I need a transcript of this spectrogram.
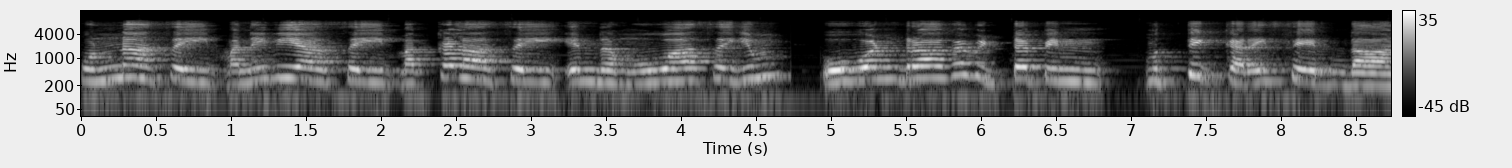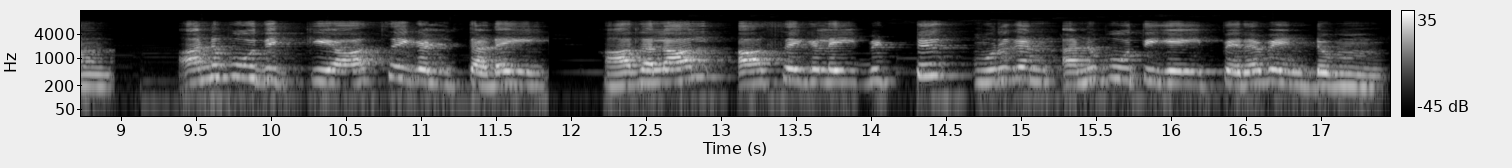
பொன்னாசை மனைவியாசை மக்களாசை என்ற மூவாசையும் ஒவ்வொன்றாக விட்டபின் முத்திக்கரை சேர்ந்தான். அனுபூதிக்கு ஆசைகள் தடை. ஆதலால் ஆசைகளை விட்டு முருகன் அனுபூதியை பெற வேண்டும்.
